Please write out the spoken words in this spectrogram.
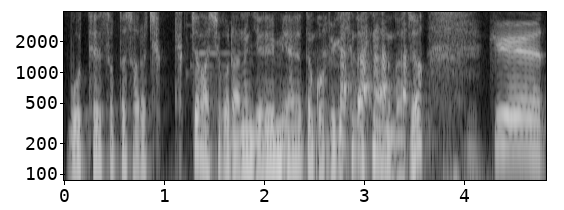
모태에서부터 저를 책- 택정하시고라는 예레미야였던 고백이 생각이 나는 거죠. 그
